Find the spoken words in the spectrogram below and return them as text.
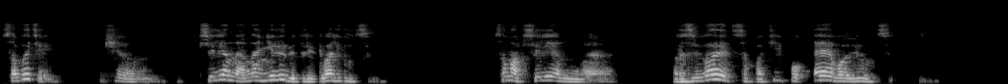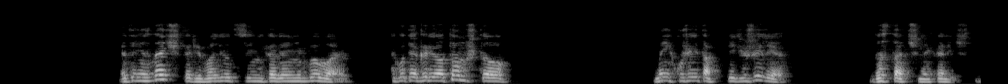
событий. Вообще Вселенная, она не любит революции. Сама Вселенная развивается по типу эволюции. Это не значит, что революции никогда не бывают. Так вот я говорю о том, что мы их уже и так пережили достаточное количество.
